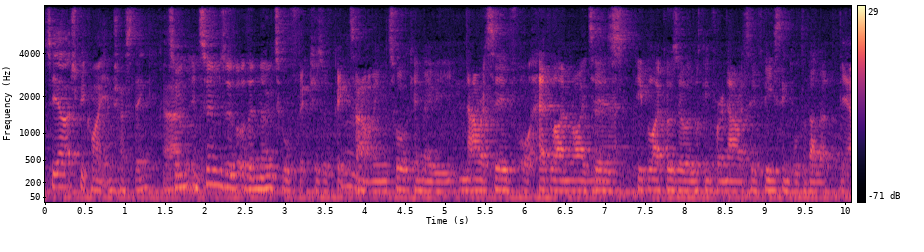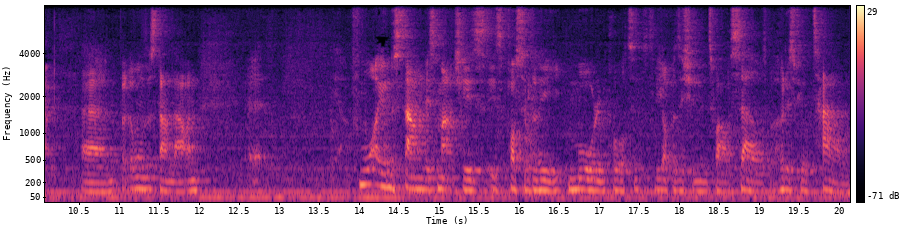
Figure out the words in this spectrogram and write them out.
so yeah, that should be quite interesting. So in, Um, in terms of other notable fixtures we've picked Mm. out, I mean, we're talking maybe narrative or headline writers, people like us who are looking for a narrative. These things will develop, yeah, um, but the ones that stand out. And uh, from what I understand, this match is is possibly more important to the opposition than to ourselves. But Huddersfield Town,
